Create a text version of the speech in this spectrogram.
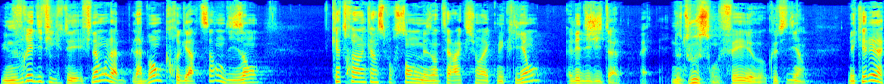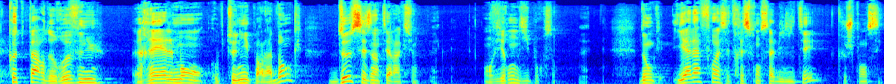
une vraie difficulté. Et finalement, la, la banque regarde ça en disant 95% de mes interactions avec mes clients, elle est digitale. Ouais. Nous tous, on le fait au quotidien. Mais quelle est la cote-part de revenus réellement obtenue par la banque de ces interactions? Environ 10%. Donc il y a à la fois cette responsabilité, que je pense est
